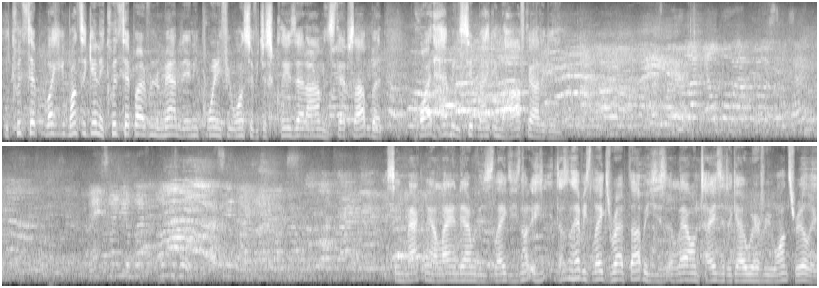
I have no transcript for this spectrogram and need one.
He could step, like once again, he could step over into mount at any point if he wants to, if he just clears that arm and steps up, but quite happy to sit back into half guard again. You see Mack now laying down with his legs. He's not, he doesn't have his legs wrapped up. He's just allowing Tasar to go wherever he wants, really.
